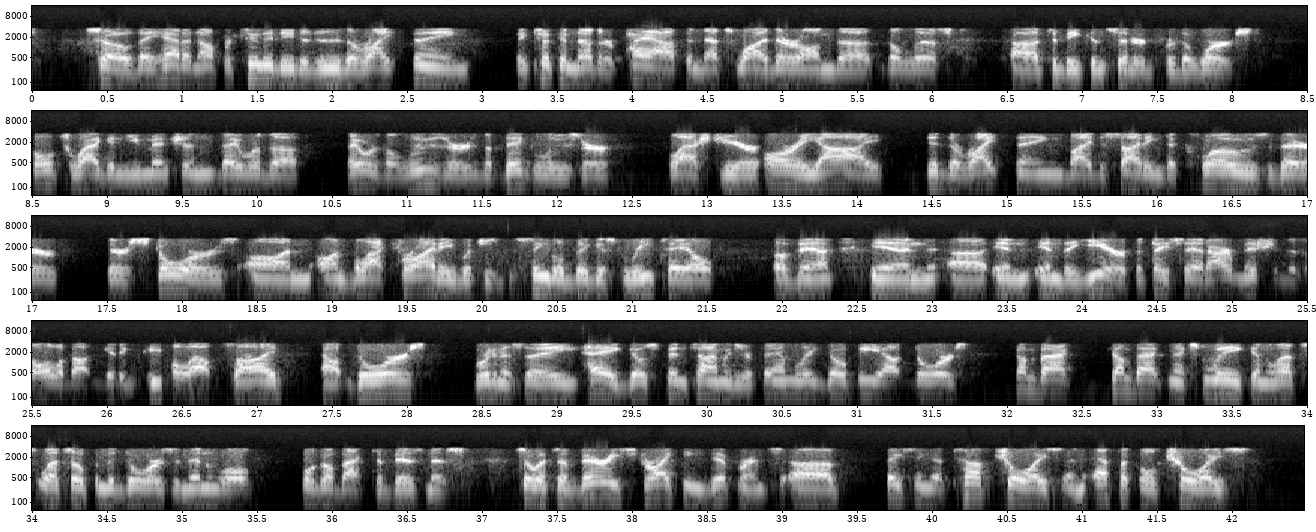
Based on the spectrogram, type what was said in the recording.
So they had an opportunity to do the right thing. They took another path, and that's why they're on the, the list uh, to be considered for the worst. Volkswagen, you mentioned they were the they were the losers, the big loser last year. REI did the right thing by deciding to close their their stores on on Black Friday, which is the single biggest retail event in uh, in in the year. But they said our mission is all about getting people outside, outdoors. We're going to say, hey, go spend time with your family, go be outdoors, come back come back next week, and let's let's open the doors, and then we'll we'll go back to business. So it's a very striking difference of facing a tough choice, an ethical choice.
